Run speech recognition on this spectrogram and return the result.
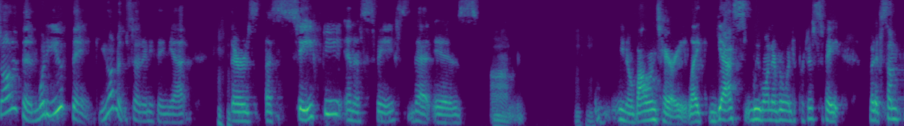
Jonathan, what do you think? You haven't done anything yet." There's a safety in a space that is, um, mm-hmm. you know, voluntary. Like, yes, we want everyone to participate, but if some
